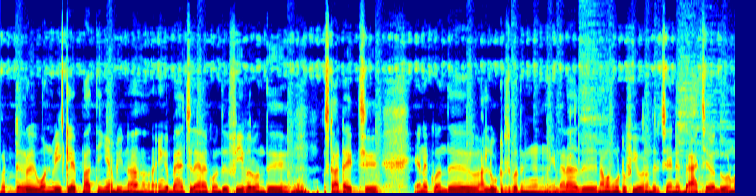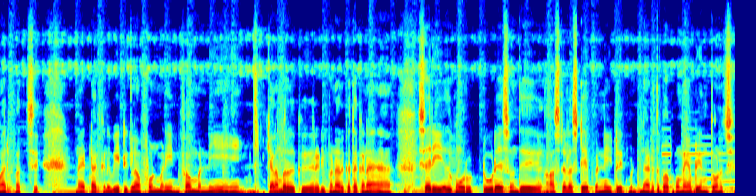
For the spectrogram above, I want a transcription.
பட் ஒரு ஒன் வீக்லேயே பார்த்தீங்க அப்படின்னா எங்கள் பேட்சில் எனக்கு வந்து ஃபீவர் வந்து ஸ்டார்ட் ஆகிடுச்சு எனக்கு வந்து அள்ளு விட்டுருச்சு பார்த்துங்க என்னடா அது நமக்கு மட்டும் ஃபீவர் வந்துருச்சு. என்ன பேட்சே வந்து ஒரு மாதிரி பார்த்துச்சு. நான் டக்குன்னு வீட்டுக்கெலாம் ஃபோன் பண்ணி இன்ஃபார்ம் பண்ணி கிளம்புறதுக்கு ரெடி பண்ண இருக்கத்தக்கன சரி எதுக்கும் ஒரு டூ டேஸ் வந்து ஹாஸ்டலில் ஸ்டே பண்ணி ட்ரீட்மெண்ட் தான் எடுத்து பார்ப்போமே அப்படின்னு தோணுச்சு.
